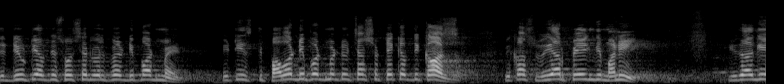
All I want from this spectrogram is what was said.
the duty of the social welfare department it is the power department which has to take up the cost because we are paying the money ಹೀಗಾಗಿ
